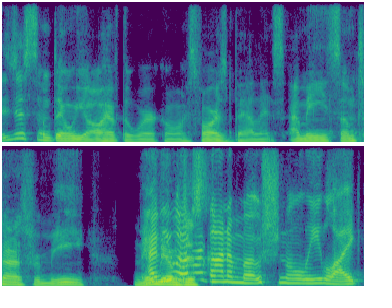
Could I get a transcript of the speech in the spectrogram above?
it's just something we all have to work on as far as balance. I mean, sometimes for me, maybe have you I'm ever just gone emotionally like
